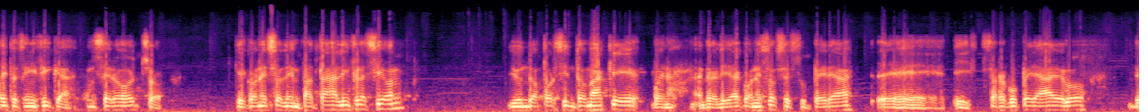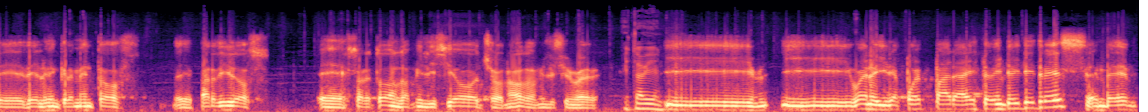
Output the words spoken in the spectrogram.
Esto significa un 0.8 que con eso le empatás a la inflación y un 2% más que, bueno, en realidad con eso se supera eh, y se recupera algo de, los incrementos eh, perdidos, eh, sobre todo en 2018, ¿no? 2019. Está bien. Y, y, bueno, y después para este 2023, en vez de,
